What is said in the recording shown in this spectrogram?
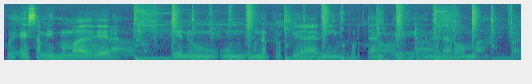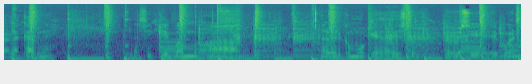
Pues esa misma madera tiene una propiedad bien importante en el aroma para la carne. Así que vamos a, a ver cómo queda esto, pero sí es bueno.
